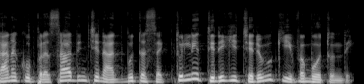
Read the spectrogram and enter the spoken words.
తనకు ప్రసాదించిన అద్భుత శక్తుల్ని తిరిగి చెరువుకి ఇవ్వబోతుంది.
